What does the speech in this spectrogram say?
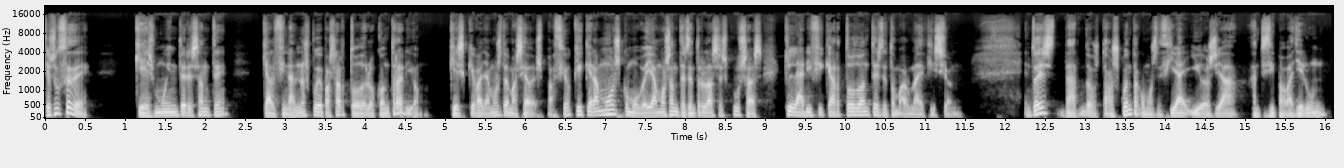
¿Qué sucede? Que es muy interesante que al final nos puede pasar todo lo contrario, que es que vayamos demasiado despacio, que queramos, como veíamos antes dentro de las excusas, clarificar todo antes de tomar una decisión. Entonces, daos, daos cuenta, como os decía y os ya anticipaba Jerún,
